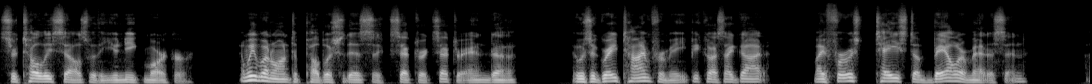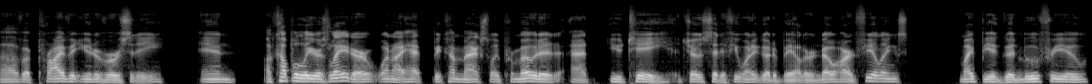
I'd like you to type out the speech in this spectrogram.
Sertoli cells with a unique marker. And we went on to publish this, et cetera, et cetera. And uh, it was a great time for me because I got my first taste of Baylor medicine of a private university. And a couple of years later, when I had become maximally promoted at UT, Joe said, if you want to go to Baylor, no hard feelings, might be a good move for you.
